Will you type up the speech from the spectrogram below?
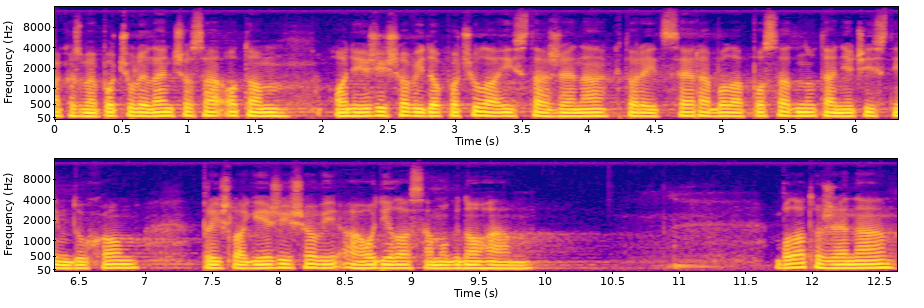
Ako sme počuli len, čo sa o tom o Ježišovi dopočula istá žena, ktorej dcera bola posadnutá nečistým duchom, prišla k Ježišovi a hodila sa mu k nohám. Bola to žena,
